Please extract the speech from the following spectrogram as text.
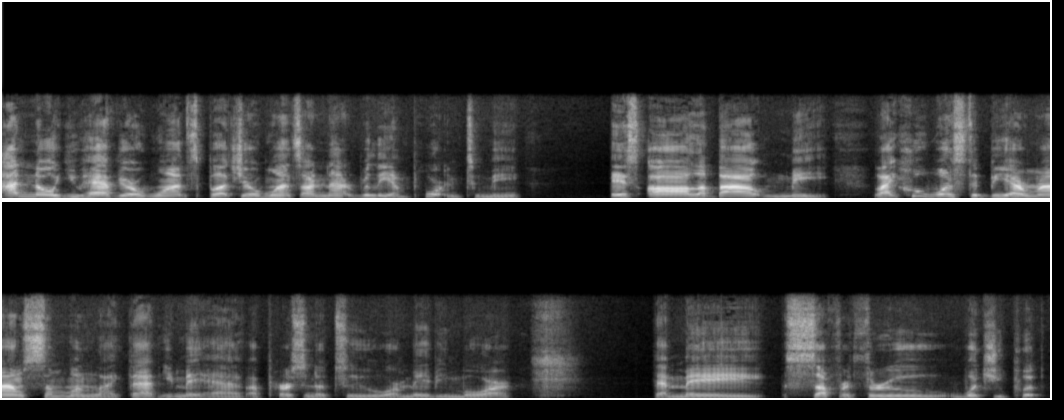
I know you have your wants, but your wants are not really important to me. It's all about me. Like, who wants to be around someone like that? You may have a person or two, or maybe more, that may suffer through what you put.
